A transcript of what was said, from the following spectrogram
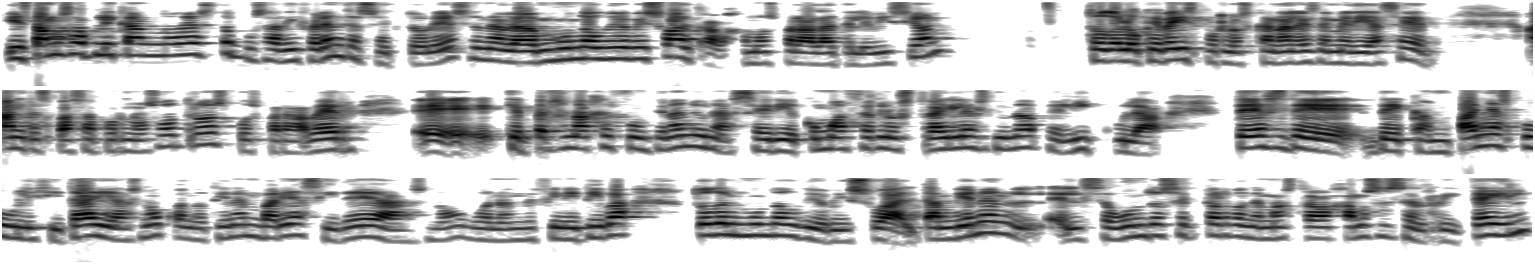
Y estamos aplicando esto pues, a diferentes sectores. En el mundo audiovisual trabajamos para la televisión, todo lo que veis por los canales de Mediaset antes pasa por nosotros, pues para ver eh, qué personajes funcionan de una serie, cómo hacer los trailers de una película, test de, campañas publicitarias, ¿no? Cuando tienen varias ideas, ¿no? Bueno, en definitiva, todo el mundo audiovisual. También el, segundo sector donde más trabajamos es el retail,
